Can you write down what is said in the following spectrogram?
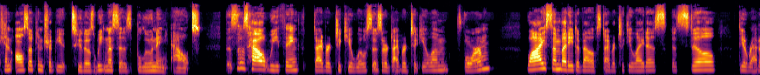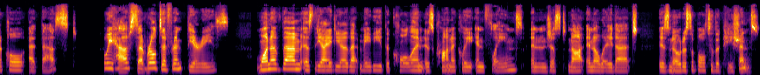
can also contribute to those weaknesses ballooning out. This is how we think diverticulosis or diverticulum form. Why somebody develops diverticulitis is still theoretical at best. We have several different theories. One of them is the idea that maybe the colon is chronically inflamed and just not in a way that is noticeable to the patient.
